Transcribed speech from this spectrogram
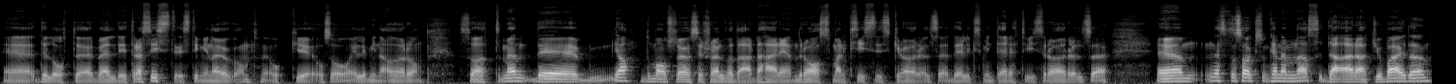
Eh, det låter väldigt rasistiskt i mina ögon och, eh, och så, eller mina öron. Så att, men det, ja, de avslöjar sig själva där. Det här är en rasmarxistisk rörelse. Det är liksom inte en rättvis rörelse. Eh, nästa sak som kan nämnas, det är att Joe Biden,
